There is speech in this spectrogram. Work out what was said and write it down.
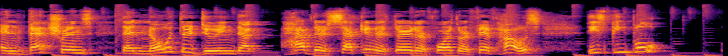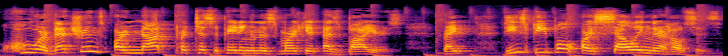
And veterans that know what they're doing, that have their second or third or fourth or fifth house, these people who are veterans are not participating in this market as buyers, right? These people are selling their houses,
